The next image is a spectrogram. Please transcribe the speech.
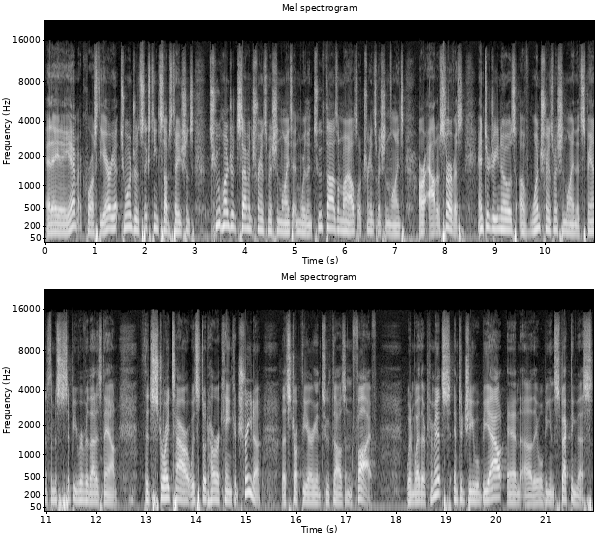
At 8 a.m. across the area, 216 substations, 207 transmission lines, and more than 2,000 miles of transmission lines are out of service. Entergy knows of one transmission line that spans the Mississippi River that is down. The destroyed tower withstood Hurricane Katrina that struck the area in 2005. When weather permits, Entergy will be out and uh, they will be inspecting this.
